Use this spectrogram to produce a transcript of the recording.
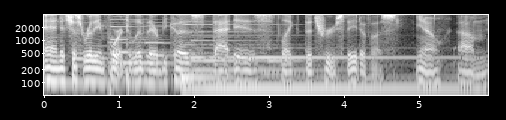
and it's just really important to live there because that is like the true state of us you know um,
